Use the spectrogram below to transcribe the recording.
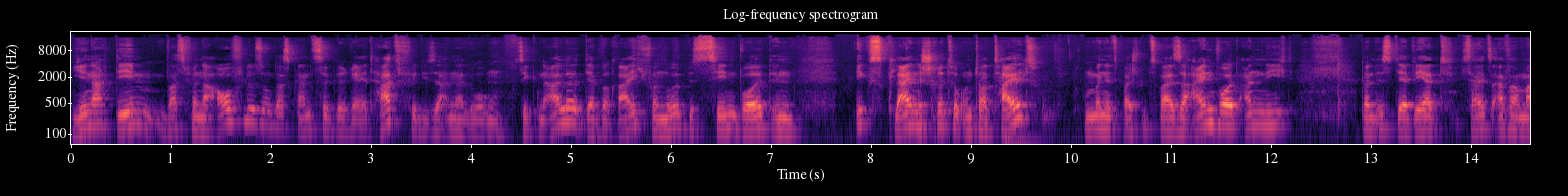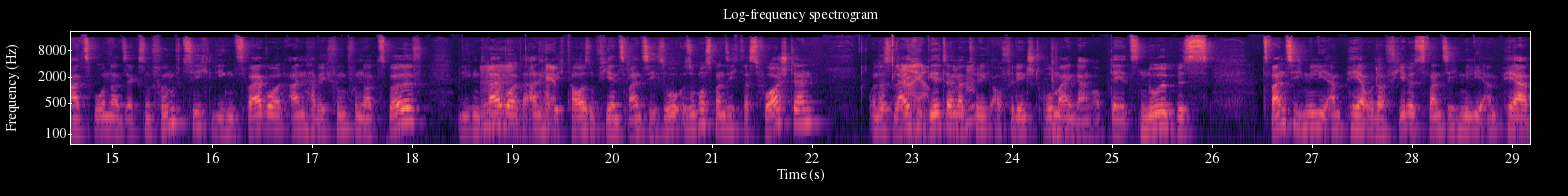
je nachdem, was für eine Auflösung das ganze Gerät hat, für diese analogen Signale, der Bereich von 0 bis 10 Volt in x kleine Schritte unterteilt. Und wenn jetzt beispielsweise 1 Volt anliegt, dann ist der Wert, ich sage jetzt einfach mal 256, liegen 2 Volt an, habe ich 512 liegen 3 mhm, Volt an, okay. habe ich 1024. So, so muss man sich das vorstellen. Und das gleiche ah, ja. gilt dann mhm. natürlich auch für den Stromeingang. Ob der jetzt 0 bis 20 mA oder 4 bis 20 mA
